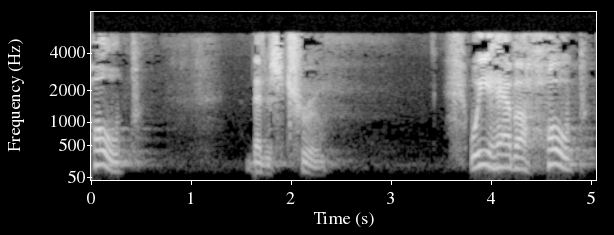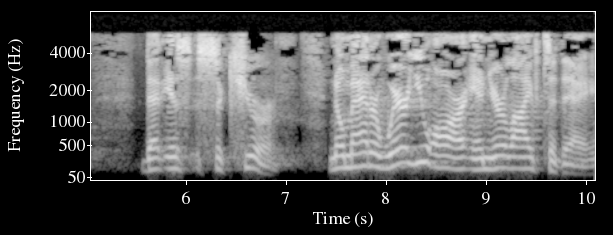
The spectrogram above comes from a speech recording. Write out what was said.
hope that is true. We have a hope that is secure. No matter where you are in your life today,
